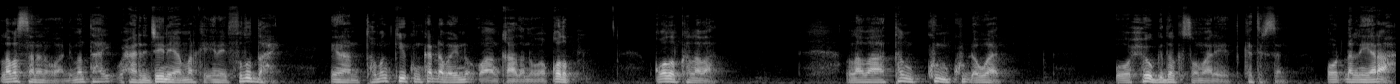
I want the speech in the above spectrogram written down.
laba sanana waa dhiman tahay. Waxaan rajaynayaa marka inay fududdahay inaan tobankii kun ka dhabayno oo aan qaadano waa qodob. Qodobka labaad labaatan kun ku dhowaad oo xoogga dalka soomaaliyeed ka tirsan oo dhallinyaro ah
